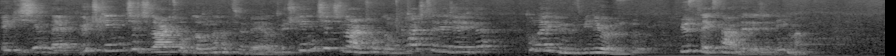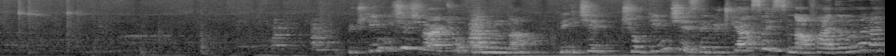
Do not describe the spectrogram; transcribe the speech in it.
Peki şimdi üçgenin iç açılar toplamını hatırlayalım. Üçgenin iç açılar toplamı kaç dereceydi? Bunu hepimiz biliyoruzdur. 180 derece değil mi? Üçgenin iç açılar toplamından ve içe, çokgenin içerisinde üçgen sayısından faydalanarak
